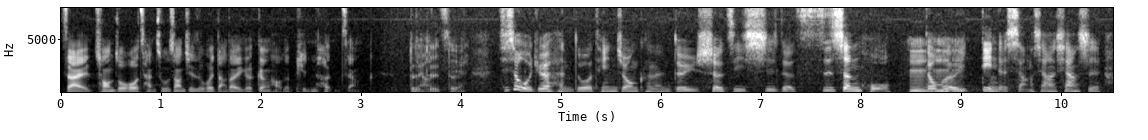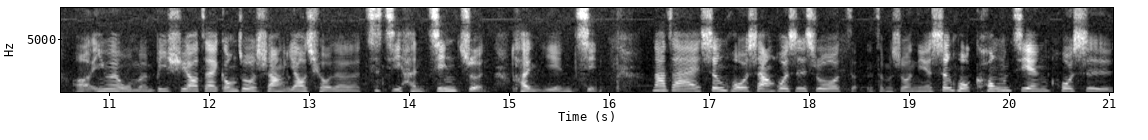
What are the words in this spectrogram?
在创作或产出上，其实会达到一个更好的平衡，这样。对对对。其实我觉得很多听众可能对于设计师的私生活，都会有一定的想象，嗯嗯、像是呃，因为我们必须要在工作上要求的自己很精准、很严谨。那在生活上，或是说怎怎么说，你的生活空间，嗯、或是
